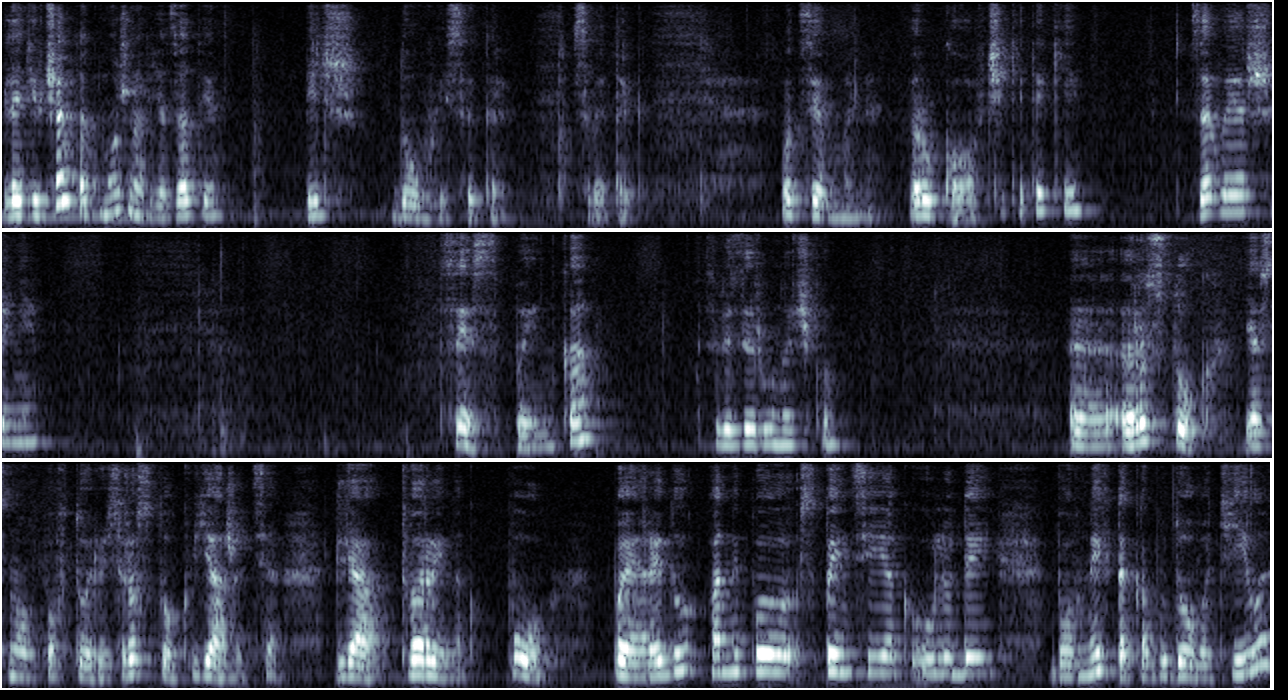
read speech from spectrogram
Для дівчаток можна в'язати більш довгий светрик. Оце в мене рукавчики такі завершені. Це спинка з візеруночком. Е, Росток, я знову повторюсь, росток в'яжеться для тваринок по переду, а не по спинці, як у людей, бо в них така будова тіла,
